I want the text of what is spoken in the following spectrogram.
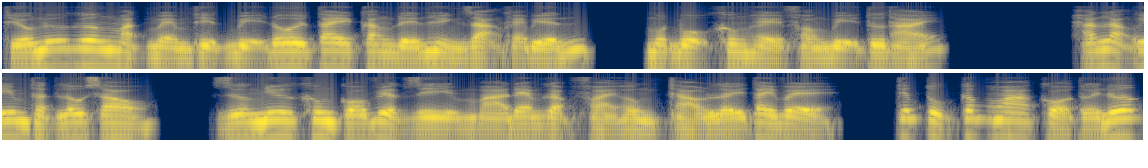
Thiếu nữ gương mặt mềm thịt bị đôi tay căng đến hình dạng khẽ biến, một bộ không hề phòng bị tư thái. Hắn lặng im thật lâu sau, dường như không có việc gì mà đem gặp phải hồng thảo lấy tay về, tiếp tục cấp hoa cỏ tới nước,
